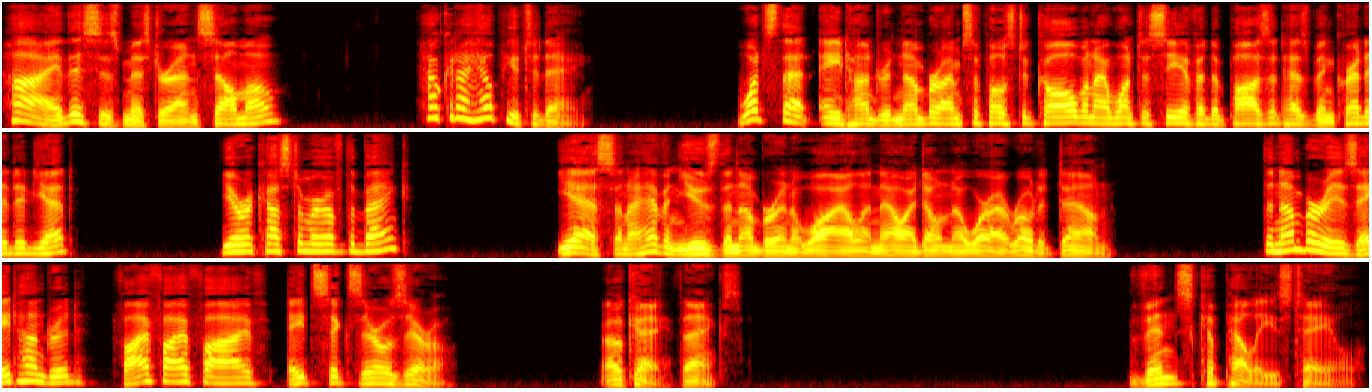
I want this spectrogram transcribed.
Hi, this is Mr. Anselmo. How can I help you today? What's that 800 number I'm supposed to call when I want to see if a deposit has been credited yet? You're a customer of the bank? Yes, and I haven't used the number in a while, and now I don't know where I wrote it down. The number is 800 555 8600. Okay, thanks. Vince Capelli's Tale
